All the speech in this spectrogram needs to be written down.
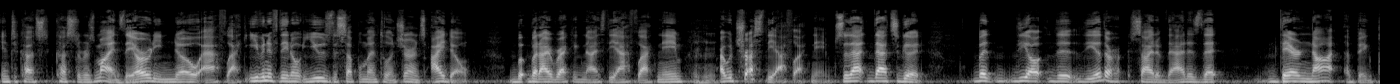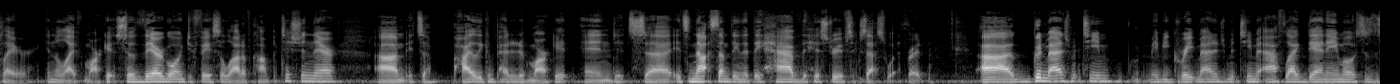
into customers' minds. They already know Aflac, even if they don't use the supplemental insurance. I don't but, but I recognize the AFLAC name. Mm-hmm. I would trust the AFLAC name. So that, that's good. But the, the, the other side of that is that they're not a big player in the life market, so they're going to face a lot of competition there. Um, it's a highly competitive market, and it's, uh, it's not something that they have the history of success with. Right. Uh, good management team, maybe great management team at Aflac. Dan Amos is the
